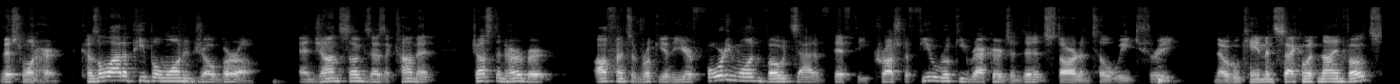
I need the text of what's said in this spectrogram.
This one hurt because a lot of people wanted Joe Burrow, and John Suggs has a comment. Justin Herbert, Offensive Rookie of the Year, 41 votes out of 50, crushed a few rookie records and didn't start until Week Three. Know who came in second with nine votes?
